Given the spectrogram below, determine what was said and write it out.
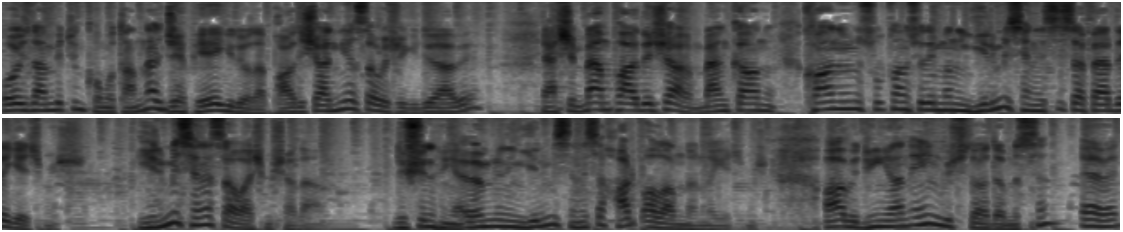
O yüzden bütün komutanlar cepheye gidiyorlar. Padişah niye savaşa gidiyor abi? Yani şimdi ben padişahım, ben kanun. Kanuni Sultan Süleyman'ın 20 senesi seferde geçmiş. 20 sene savaşmış adam. Düşünün ya ömrünün 20 senesi harp alanlarına geçmiş. Abi dünyanın en güçlü adamısın. Evet.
